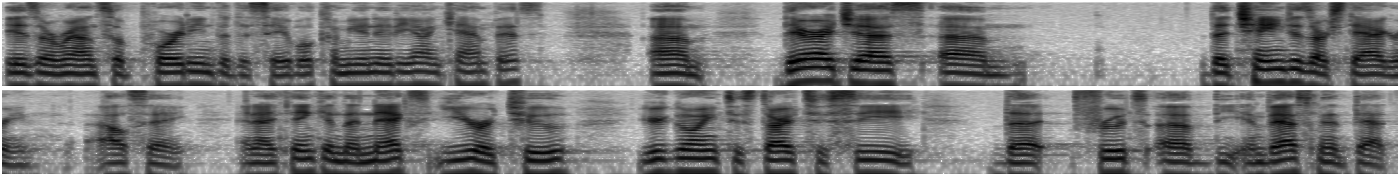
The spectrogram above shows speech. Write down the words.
is around supporting the disabled community on campus. Um, there are just, um, the changes are staggering, I'll say. And I think in the next year or two, you're going to start to see the fruits of the investment that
